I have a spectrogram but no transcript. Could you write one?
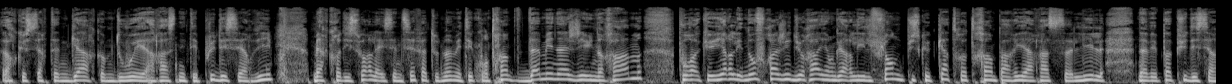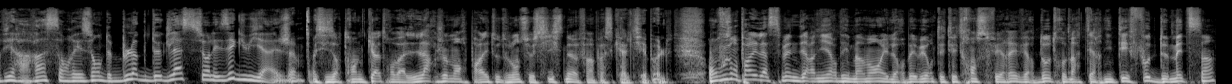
alors que certaines gares comme Douai et Arras n'étaient plus desservies. Mercredi soir, la SNCF a tout de même été contrainte d'aménager une rame pour accueillir les naufragés du rail en gare Lille-Flandre puisque quatre trains Paris-Arras-Lille n'avaient pas pu desservir Arras en raison de blocs de glace sur les aiguillages. 6h34, on va largement reparler tout au long de ce 6-9, hein, Pascal Thiebold. On vous en la semaine dernière, des mamans et leurs bébés ont été transférés vers d'autres maternités faute de médecins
